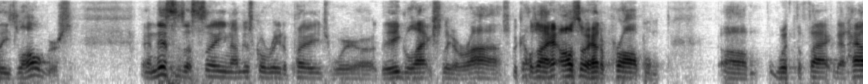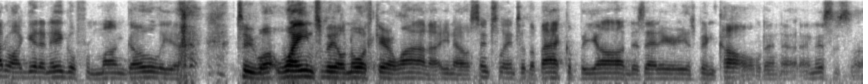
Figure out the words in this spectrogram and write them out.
these loggers. And this is a scene, I'm just going to read a page where the eagle actually arrives because I also had a problem um, with the fact that how do I get an eagle from Mongolia to uh, Waynesville, North Carolina, you know, essentially into the back of beyond as that area has been called. And, uh, and this is uh,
